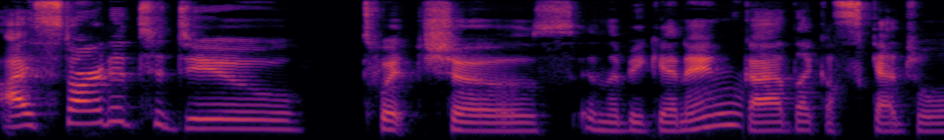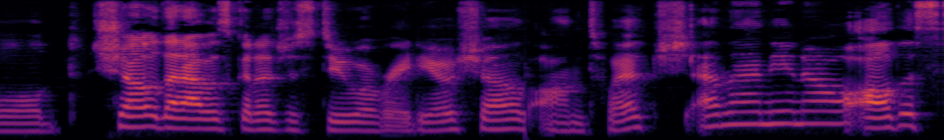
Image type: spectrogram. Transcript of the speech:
I started to do Twitch shows in the beginning. I had like a scheduled show that I was going to just do a radio show on Twitch. And then, you know, all this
